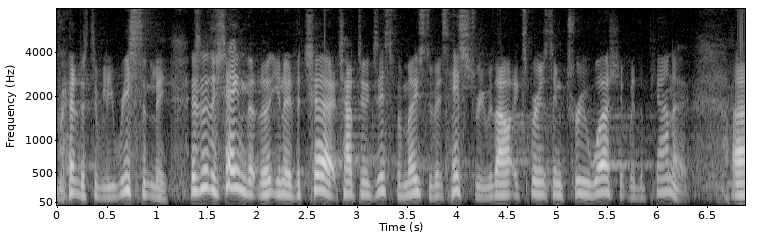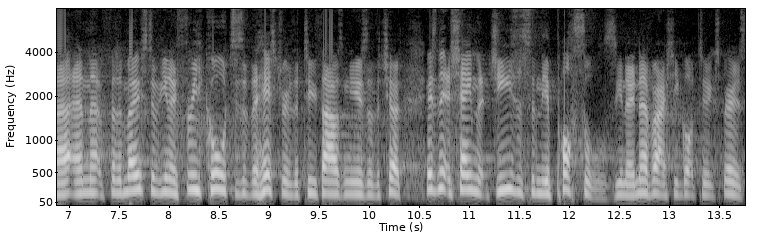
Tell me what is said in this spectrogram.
relatively recently. Isn't it a shame that the, you know, the church had to exist for most of its history without experiencing true worship with the piano? Uh, and that for the most of, you know, three quarters of the history of the 2,000 years of the church, isn't it a shame that Jesus and the apostles, you know, never actually got to experience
